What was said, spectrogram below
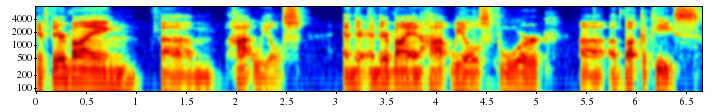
if they're buying um, Hot Wheels and they're and they're buying Hot Wheels for uh, a buck a piece,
